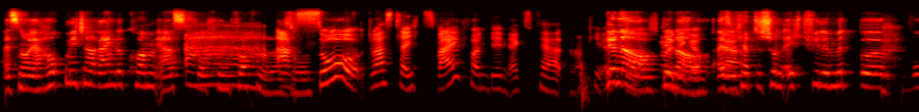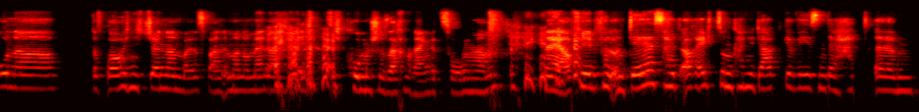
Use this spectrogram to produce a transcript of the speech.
als neuer Hauptmieter reingekommen, erst vor fünf Wochen oder ach so. Ach so, du hast gleich zwei von den Experten. Okay. Genau, genau. Also ja. ich hatte schon echt viele Mitbewohner, das brauche ich nicht gendern, weil es waren immer nur Männer, die echt sich komische Sachen reingezogen haben. Naja, auf jeden Fall. Und der ist halt auch echt so ein Kandidat gewesen, der hat, ähm,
